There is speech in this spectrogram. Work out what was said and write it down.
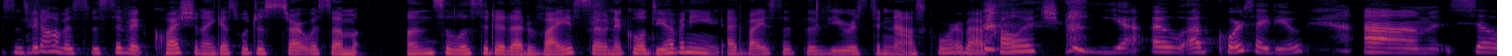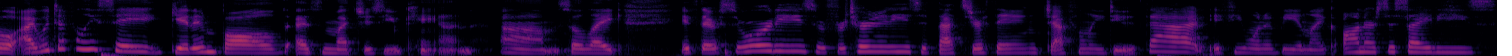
since we don't have a specific question, I guess we'll just start with some unsolicited advice. So Nicole, do you have any advice that the viewers didn't ask for about college? yeah, oh, of course I do. Um, so I would definitely say get involved as much as you can. Um, so like if there's sororities or fraternities, if that's your thing, definitely do that. If you want to be in like honor societies,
